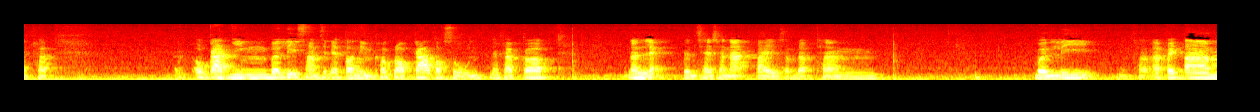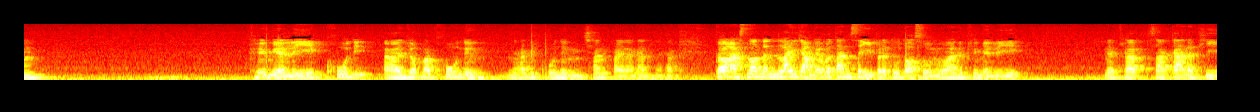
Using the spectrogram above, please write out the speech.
นะครับโอกาสยิงเบิร์นลี่ย์ 31 ต่อ 1 เข้ากรอบ 9 ต่อ 0 นะครับก็ นั่นแหละเป็นชัยชนะไปสำหรับทางเบิร์นลี่ย์นะครับไปตามพรีเมียร์ลีกคู่ยกมาคู่หนึ่งนะครับอีกคู่หนึ่งช่างไปแล้วกันนะครับ ก็อาร์เซนอลนั้นไล่ยำเอเวอร์ตัน4 ประตูต่อ0เมื่อวานในพรีเมียร์ลีกนะครับซาก้านาที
